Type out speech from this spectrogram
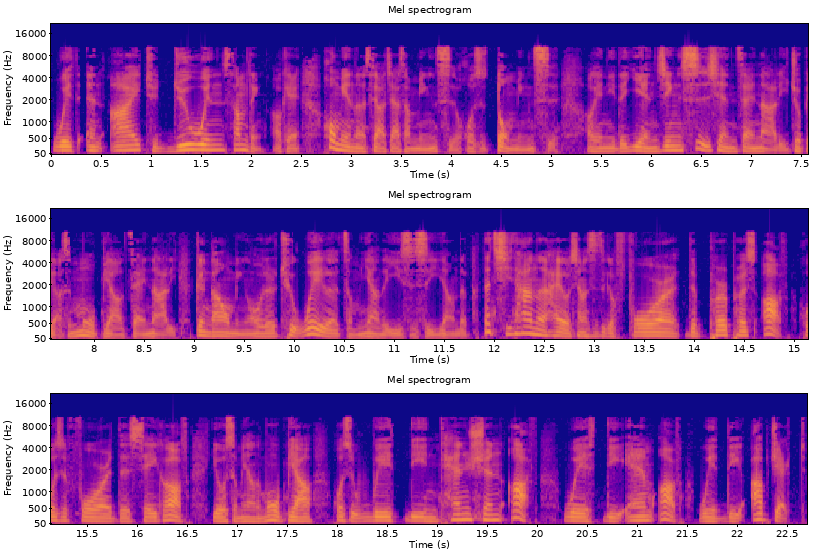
with an eye to doing something，OK，、后面呢是要加上名词或是动名词，OK，你的眼睛视线在那里，就表示目标在那里，跟刚刚我们 in order to 为了怎么样的意思是一样的。那其他呢，还有像是这个 for the purpose of，或是 for the sake of，有什么样的目标，或是 with the intention of，with the aim of，with the object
